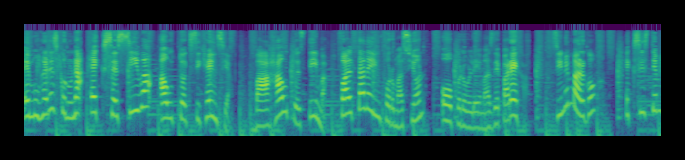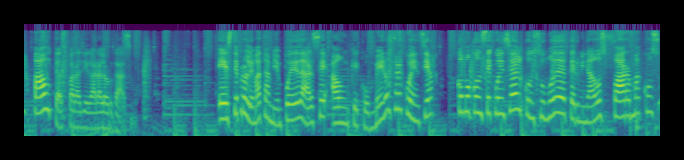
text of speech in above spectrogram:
en mujeres con una excesiva autoexigencia, baja autoestima, falta de información o problemas de pareja. Sin embargo, existen pautas para llegar al orgasmo. Este problema también puede darse, aunque con menos frecuencia, como consecuencia del consumo de determinados fármacos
